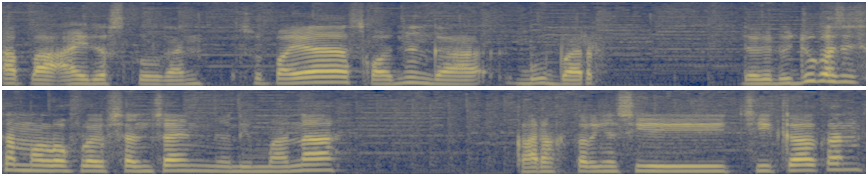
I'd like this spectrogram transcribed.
apa idol school kan? Supaya sekolahnya nggak bubar. Dari itu juga sih sama Love Live Sunshine yang di mana karakternya si Chika kan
